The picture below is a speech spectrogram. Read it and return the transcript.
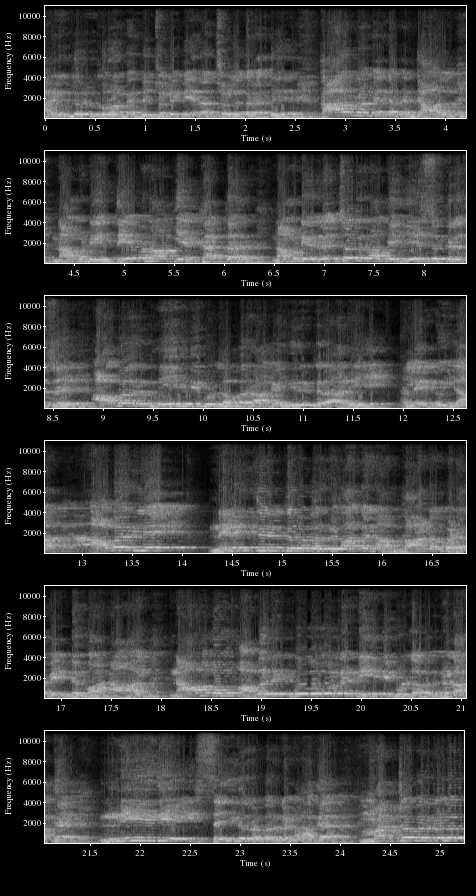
அறிந்திருக்கிறோம் என்று சொல்லி வேதம் சொல்லுகிறது. காரணம் என்னவென்றால் நம்முடைய தேவனாகிய கர்த்தர் நம்முடைய இரட்சகராக இயேசு கிறிஸ்து அவர் நீதி உள்ளவராக இருக்கிறாரே. அல்லேலூயா. அவரிலே நிலைத்திருக்கிறவர்களாக நாம் காணப்பட வேண்டுமானால் நாமும் அவரை போல நீதி உள்ளவர்களாக நீதியை செய்கிறவர்களாக மற்றவர்களும்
